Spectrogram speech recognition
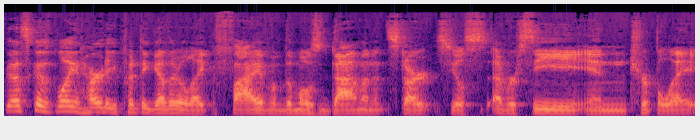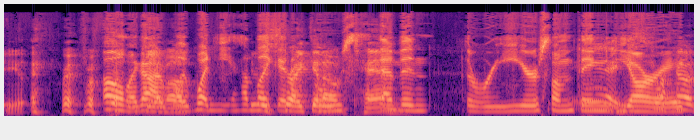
that's because Blaine Hardy put together like five of the most dominant starts you'll ever see in AAA. oh my god! Like what he had he like an 07 three or something yeah, ERA out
